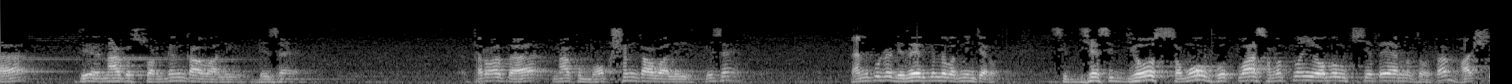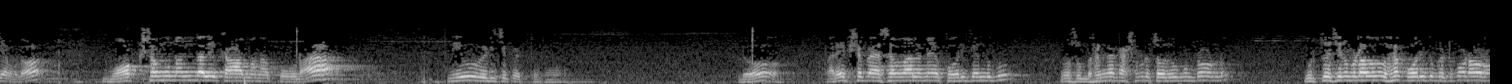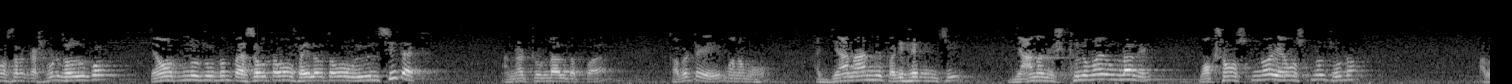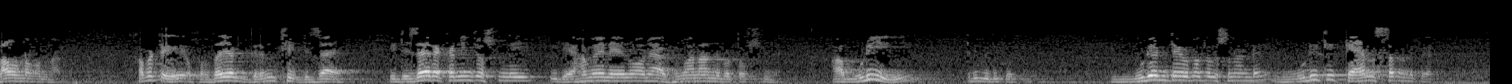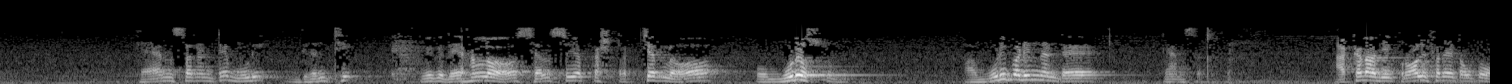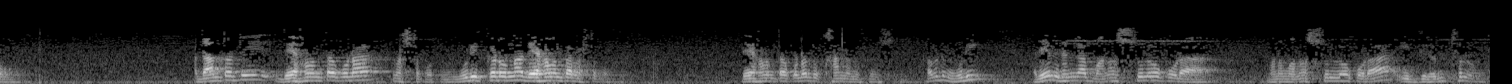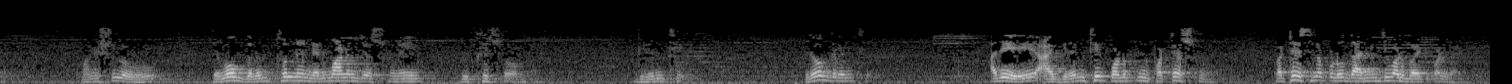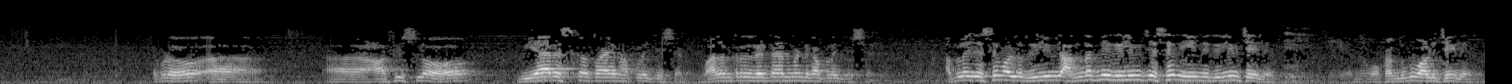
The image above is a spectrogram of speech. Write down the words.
నాకు స్వర్గం కావాలి డిజైర్ తర్వాత నాకు మోక్షం కావాలి డిజైర్ దాన్ని కూడా డిజైర్ కింద వర్ణించారు. సిద్ధ్య సిద్ధ్యో సమోభూత్వ సమత్వ సమత్వం యోగ ఉచ్యతే అన్న చోట భాష్యంలో మోక్షమునందలి కామన కూడా నీవు విడిచిపెట్టును ఇప్పుడు పరీక్ష పేసవ్వాలనే కోరికెందుకు నువ్వు శుభ్రంగా కష్టపడి చదువుకుంటూ ఉండు. గుర్తొచ్చినప్పుడల్లా కోరిక పెట్టుకోవడం అవసరం కష్టపడి చదువుకో. ఏమవుతుందో చూద్దాం. పాస్ అవుతావో ఫెయిల్ అవుతావో వీ విల్ సీ దట్ అన్నట్టు ఉండాలి తప్ప. కాబట్టి మనము అజ్ఞానాన్ని పరిహరించి జ్ఞాన నిష్ఠులమై ఉండాలి. మోక్షం వస్తుందో ఏమొస్తుందో చూద్దాం. అలా ఉండమన్నారు. కాబట్టి హృదయ గ్రంథి డిజైర్ ఈ డిజైర్ ఎక్కడి నుంచి వస్తుంది? ఈ దేహమే నేను అనే అభిమానాన్ని బట్టి వస్తుంది. ఆ ముడి ఇది విడిపోతుంది. ముడి అంటే ఏమిటో తెలుసునండి? ముడికి క్యాన్సర్ అని పేరు. క్యాన్సర్ అంటే ముడి గ్రంథి. మీకు దేహంలో సెల్స్ యొక్క స్ట్రక్చర్లో ఓ ముడి వస్తుంది. ఆ ముడి పడిందంటే క్యాన్సర్. అక్కడ అది ప్రాలిఫరేట్ అవుతూ ఉంది. దాంతో దేహం అంతా కూడా నష్టపోతుంది. ముడి ఇక్కడ ఉన్నా దేహం అంతా నష్టపోతుంది. దేహం అంతా కూడా దుఃఖాన్ని అనుభవిస్తుంది. కాబట్టి ముడి అదేవిధంగా మనస్సులో కూడా మన మనస్సుల్లో కూడా ఈ గ్రంథులు ఉంటాయి. మనుషులు ఏవో గ్రంథుల్ని నిర్మాణం చేసుకుని దుఃఖిస్తూ ఉంటారు. గ్రంథి ఏదో గ్రంథి. అది ఆ గ్రంథి పడుతుంది పట్టేస్తుంది. పట్టేసినప్పుడు దాని నుంచి వాడు బయటపడలేడు. ఇప్పుడు ఆఫీస్లో విఆర్ఎస్కి ఆయన అప్లై చేశాడు. వాలంటరీ రిటైర్మెంట్కి అప్లై చేశాడు. అప్లై చేస్తే వాళ్ళు రిలీవ్ అందరినీ రిలీవ్ చేశారు ఈయన్ని రిలీవ్ చేయలేదు. ఒకందుకు వాళ్ళు చేయలేరు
